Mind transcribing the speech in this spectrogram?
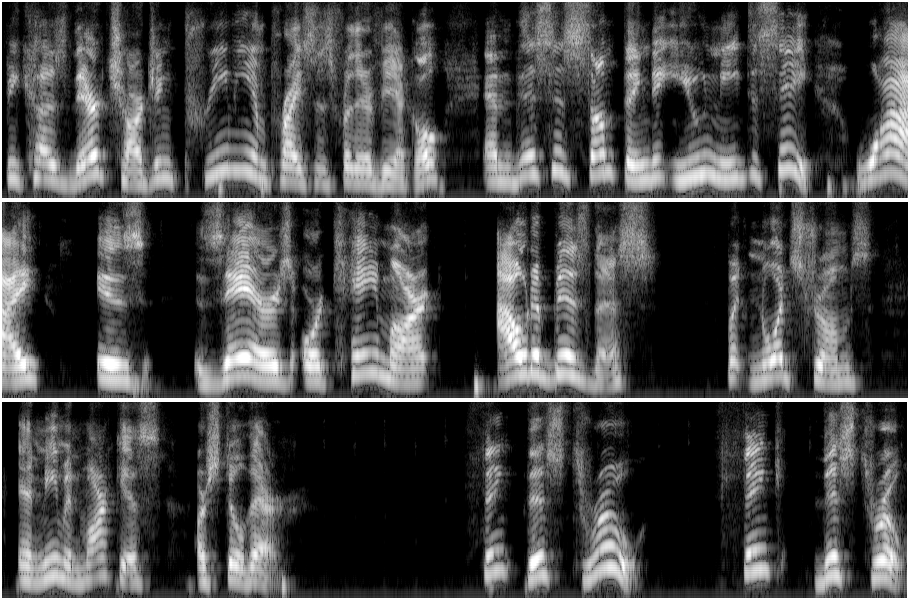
because they're charging premium prices for their vehicle. And this is something that you need to see. Why is Zayre's or Kmart out of business, but Nordstrom's and Neiman Marcus are still there? Think this through. Think this through.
